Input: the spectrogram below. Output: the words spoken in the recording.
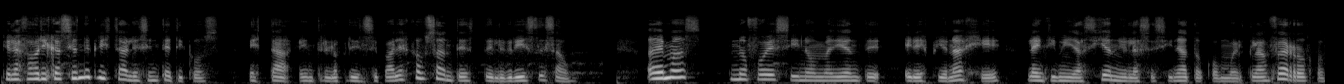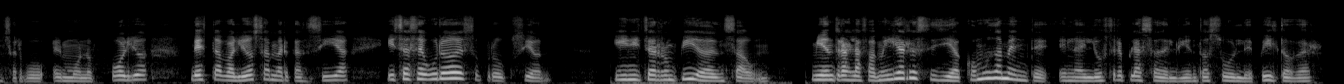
que la fabricación de cristales sintéticos está entre los principales causantes del gris de Sound. Además, no fue sino mediante el espionaje la intimidación y el asesinato como el clan Ferros conservó el monopolio de esta valiosa mercancía y se aseguró de su producción ininterrumpida en Sound. Mientras la familia residía cómodamente en la ilustre plaza del viento azul de Piltover,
